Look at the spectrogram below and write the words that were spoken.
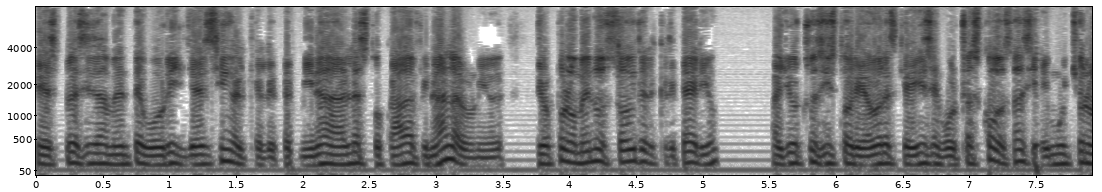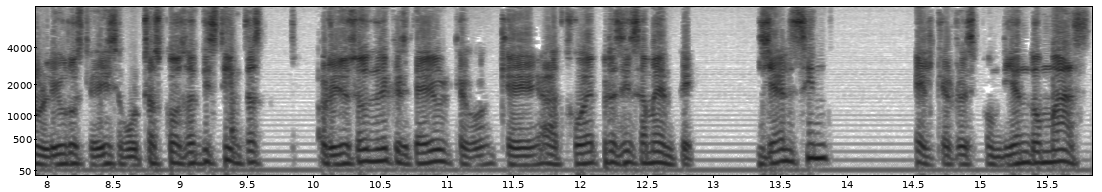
es precisamente Boris Yeltsin el que le termina de dar la estocada final a la Unión. Yo por lo menos soy del criterio, hay otros historiadores que dicen otras cosas y hay muchos en los libros que dicen otras cosas distintas, pero yo soy del criterio que, que fue precisamente Yeltsin el que respondiendo más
